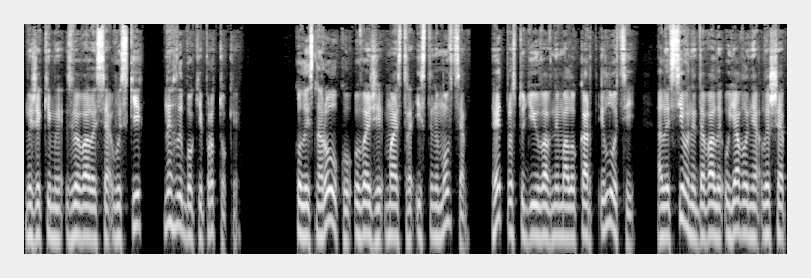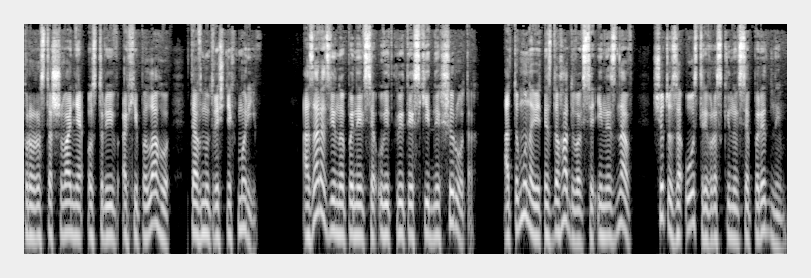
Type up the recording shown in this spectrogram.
між якими звивалися вузькі, неглибокі протоки. Колись на роуку у вежі майстра істиномовця Гет простудіював немало карт і лоцій, але всі вони давали уявлення лише про розташування островів архіпелагу та внутрішніх морів. А зараз він опинився у відкритих східних широтах, а тому навіть не здогадувався і не знав, що то за острів розкинувся перед ним,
